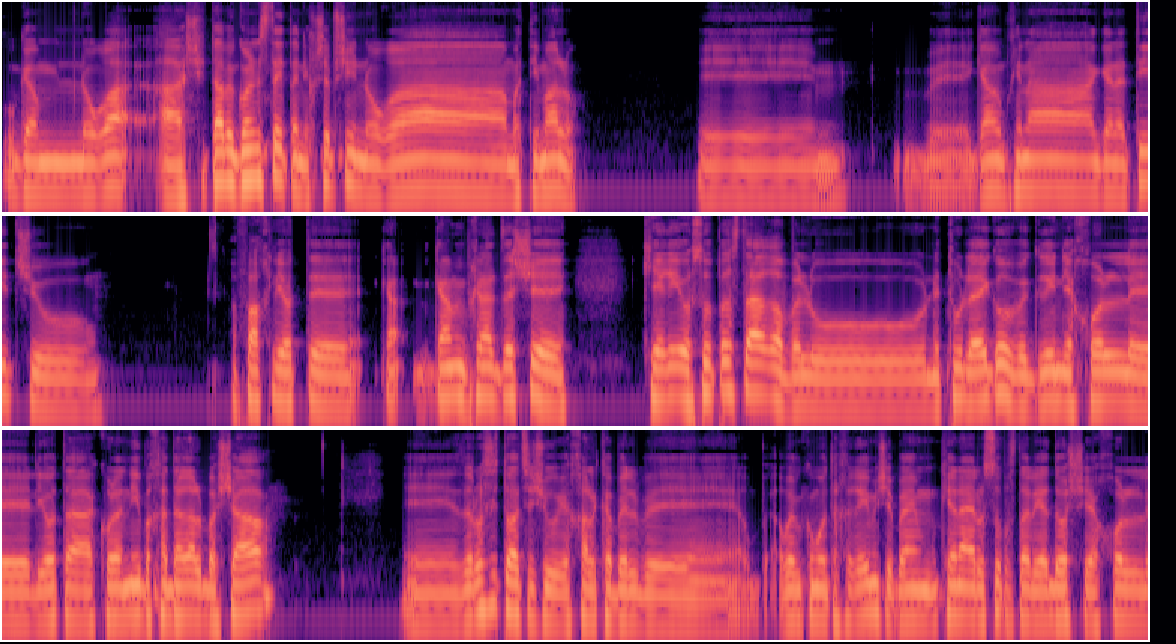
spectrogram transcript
הוא גם נורא, השיטה בגולדן סטייט אני חושב שהיא נורא מתאימה לו. אה, וגם מבחינה הגנתית שהוא הפך להיות, אה, גם מבחינת זה שקרי הוא סופרסטאר אבל הוא נטול אגו וגרין יכול אה, להיות הקולני בחדר הלבשה. זה לא סיטואציה שהוא יכל לקבל בהרבה מקומות אחרים שבהם כן היה לו סופרסטאר לידו שיכול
